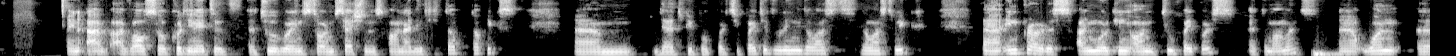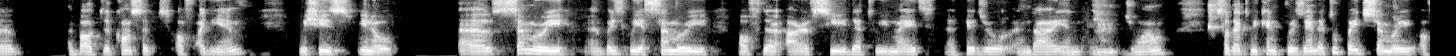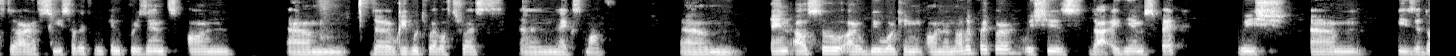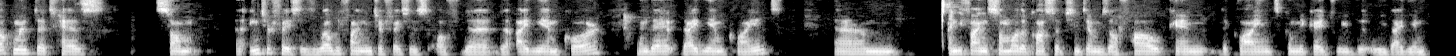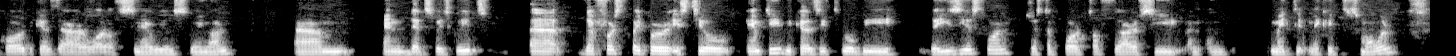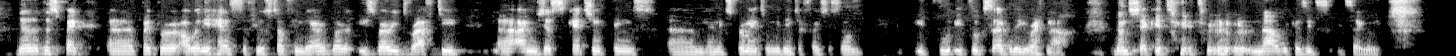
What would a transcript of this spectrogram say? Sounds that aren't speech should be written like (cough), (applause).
And I've, I've also coordinated two brainstorm sessions on identity top topics um, that people participated during the last the last week. Uh, in progress, I'm working on two papers at the moment. Uh, one uh, about the concept of IDM, which is you know a summary, uh, basically a summary of the RFC that we made, uh, Pedro and I and, and João, so that we can present a two-page summary of the RFC, so that we can present on um, the reboot web of trust uh, next month. Um, and also, I will be working on another paper, which is the IDM spec, which um, is a document that has some uh, interfaces, well-defined interfaces of the, the IDM core and the, the IDM client, um, and define some other concepts in terms of how can the client communicate with, with IDM core, because there are a lot of scenarios going on. Um, and that's basically it. Uh, the first paper is still empty because it will be the easiest one, just a port of the RFC and, and make it make it smaller. The the spec uh, paper already has a few stuff in there, but it's very drafty. Uh, I'm just sketching things um, and experimenting with interfaces, so it it looks ugly right now. (laughs) Don't check (laughs) it now because it's it's ugly.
